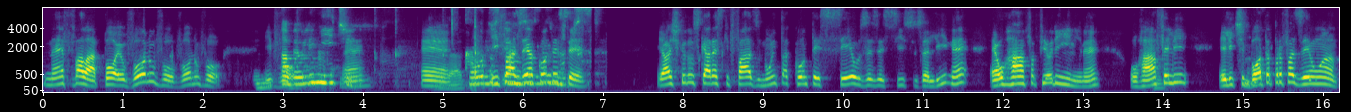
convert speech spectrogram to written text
né, falar, pô, eu vou ou não vou, vou ou não vou. E vou, Saber o limite. Né? É, e fazer acontecer. Limites. Eu acho que um dos caras que faz muito acontecer os exercícios ali, né, é o Rafa Fiorini, né? O Rafa, ele, ele te bota para fazer uma,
